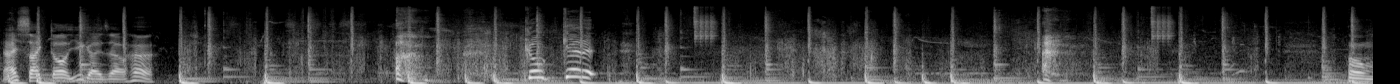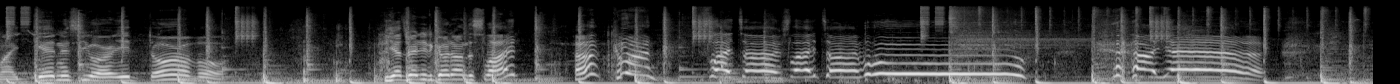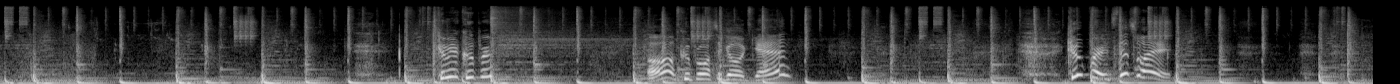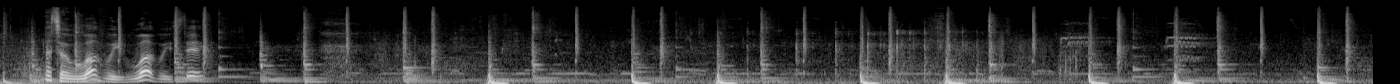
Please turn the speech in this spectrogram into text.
I psyched all you guys out, huh? Go get it! Oh my goodness, you are adorable. You guys ready to go down the slide? Huh? Come on! Slide time, slide time, woohoo! yeah! Come here, Cooper. Oh, Cooper wants to go again? Cooper, it's this way! That's a lovely, lovely stick.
